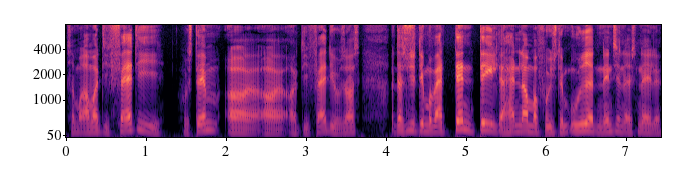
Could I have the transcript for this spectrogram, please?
som rammer de fattige hos dem, og, og, og de fattige hos os. Og der synes jeg, det må være den del, der handler om at fryse dem ud af den internationale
